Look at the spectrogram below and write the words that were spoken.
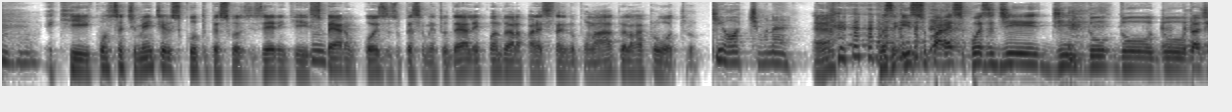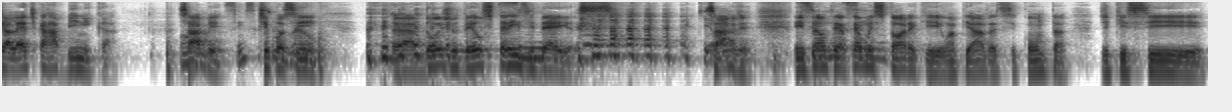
Uhum. É que constantemente eu escuto pessoas dizerem que uhum. esperam uhum. coisas do pensamento dela e quando ela parece estar indo para um lado, ela vai para o outro. Que ótimo, né? É? Mas isso parece coisa de, de do, do, do, da dialética rabínica, oh, sabe? Tipo assim, é, dois judeus, três ideias. sabe? Ótimo. Então sim, tem até sim. uma história que, uma piada se conta de que se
